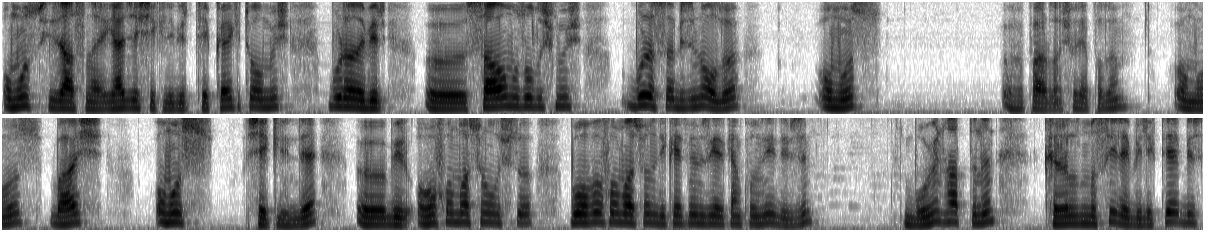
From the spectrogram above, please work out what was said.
omuz hizasına gelecek şekilde bir tepki hareketi olmuş. Burada da bir e, sağ omuz oluşmuş. Burası bizim ne oldu? Omuz e, pardon şöyle yapalım. Omuz, baş, omuz şeklinde e, bir ova formasyon oluştu. Bu ova formasyonuna dikkat etmemiz gereken konu neydi bizim? Boyun hattının kırılması ile birlikte biz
